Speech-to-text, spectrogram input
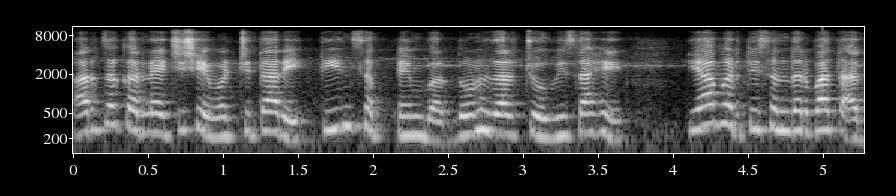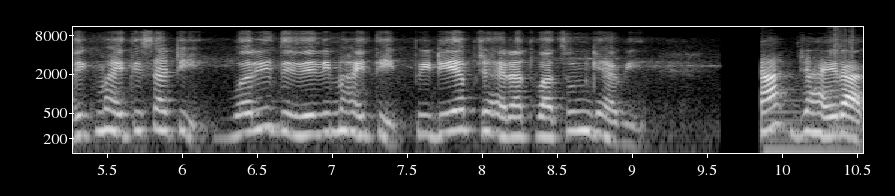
अर्ज करण्याची शेवटची तारीख तीन सप्टेंबर दोन हजार चोवीस आहे. या भरती संदर्भात अधिक माहितीसाठी वरी दिलेली माहिती पी डी एफ जाहिरात वाचून घ्यावी. या जाहिरात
